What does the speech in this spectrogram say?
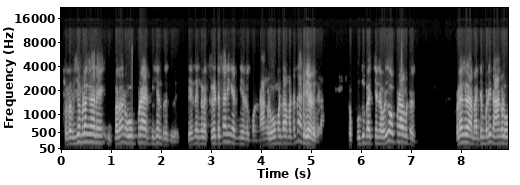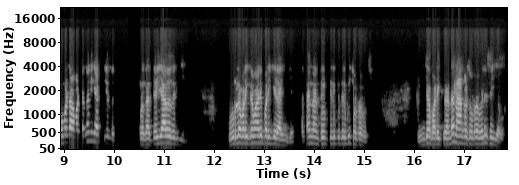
சொல்ல விஷயம் விளங்குதானே இப்பதான் ஓப்பனா அட்மிஷன் இருக்குது. சேர்ந்து எங்களை கேட்டுதான் நீங்க அட்மிஷன் எடுக்கணும். நாங்கள் ஓமண்டா மட்டும் தான் அட்மிஷன் எடுக்கிறோம். இப்ப புது பட்சன் படி ஓப்பனா இருக்கு விளங்குதா? மற்றபடி நாங்கள் ஓமண்டா மட்டும் தான் நீங்க அட்மிஷன் எடுக்கணும். உங்களுக்கு அது தெரியாதது தெரியும். ஊர்ல படிக்கிற மாதிரி படிக்கல இங்க. அதான் நான் திருப்பி திருப்பி திருப்பி சொல்ற விஷயம். இங்க படிக்கிறேன்டா நாங்கள் சொல்ற வேலை செய்யவும்.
